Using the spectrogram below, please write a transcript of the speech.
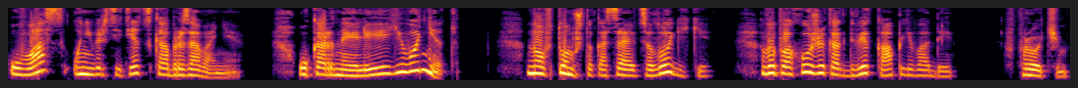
У вас университетское образование. У Корнелии его нет. Но в том, что касается логики, вы похожи, как две капли воды. Впрочем,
